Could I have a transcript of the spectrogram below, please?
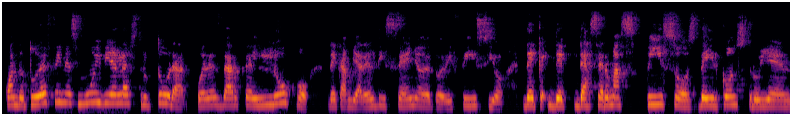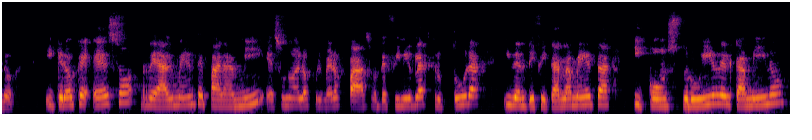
Cuando tú defines muy bien la estructura, puedes darte el lujo de cambiar el diseño de tu edificio, de, de hacer más pisos, de ir construyendo. Y creo que eso realmente para mí es uno de los primeros pasos, definir la estructura, identificar la meta y construir el camino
